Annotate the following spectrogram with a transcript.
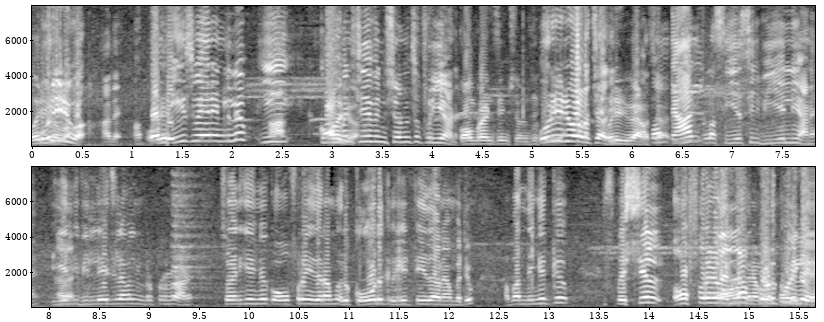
ഒരു രൂപ. അതെ. ബേസ് വേരിയന്റിൽ ഈ ആ, ഇൻഷുറൻസ് ഫ്രീ ആണ് കോംപ്രഹെൻസീവ് ഇൻഷുറൻസ് ഒരു രൂപ അടച്ചാൽ ഒരു രൂപ അടച്ചാൽ ഞാൻ C S C V L E. Village level entrepreneur ആണ്. സോ എനിക്ക് നിങ്ങൾക്ക് ഓഫർ ചെയ്ത് തരാം ഒരു കോഡ് ക്രിയേറ്റ് ചെയ്ത് തരാൻ പറ്റും. അപ്പം നിങ്ങൾക്ക് സ്പെഷ്യൽ ഓഫറുകളെല്ലാം കൊടുക്കില്ലേ?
